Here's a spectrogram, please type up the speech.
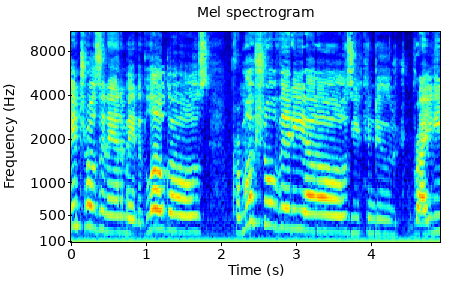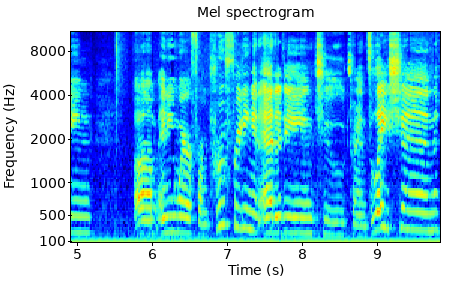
intros and animated logos, promotional videos. You can do writing um, anywhere from proofreading and editing to translation,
